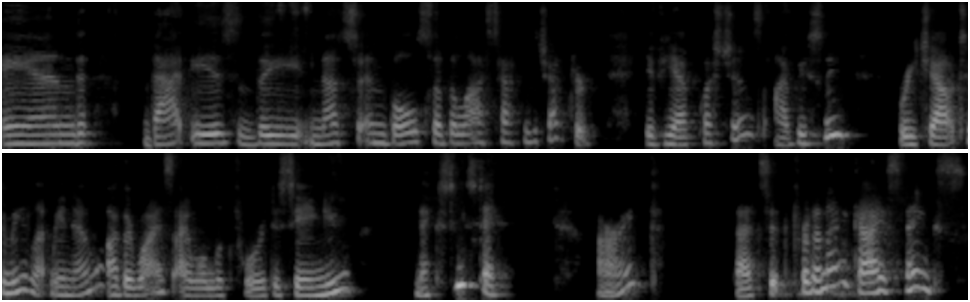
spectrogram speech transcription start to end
and that is the nuts and bolts of the last half of the chapter. If you have questions, obviously reach out to me. Let me know. Otherwise, I will look forward to seeing you next Tuesday. All right, that's it for tonight, guys. Thanks.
